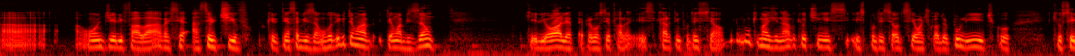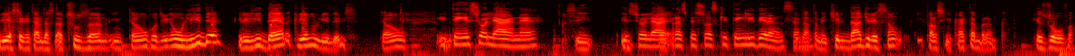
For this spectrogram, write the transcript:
a, aonde ele falar vai ser assertivo, porque ele tem essa visão. O Rodrigo tem uma, tem uma visão que ele olha é para você e fala: esse cara tem potencial. Eu nunca imaginava que eu tinha esse, esse potencial de ser um articulador político, que eu seria secretário da cidade de Suzano. Então, o Rodrigo é um líder, ele lidera criando líderes. Então, e tem esse olhar, né? Sim. Esse olhar é, para as pessoas que têm liderança. Né? Exatamente. Né? Ele dá a direção e fala assim: carta branca, resolva.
